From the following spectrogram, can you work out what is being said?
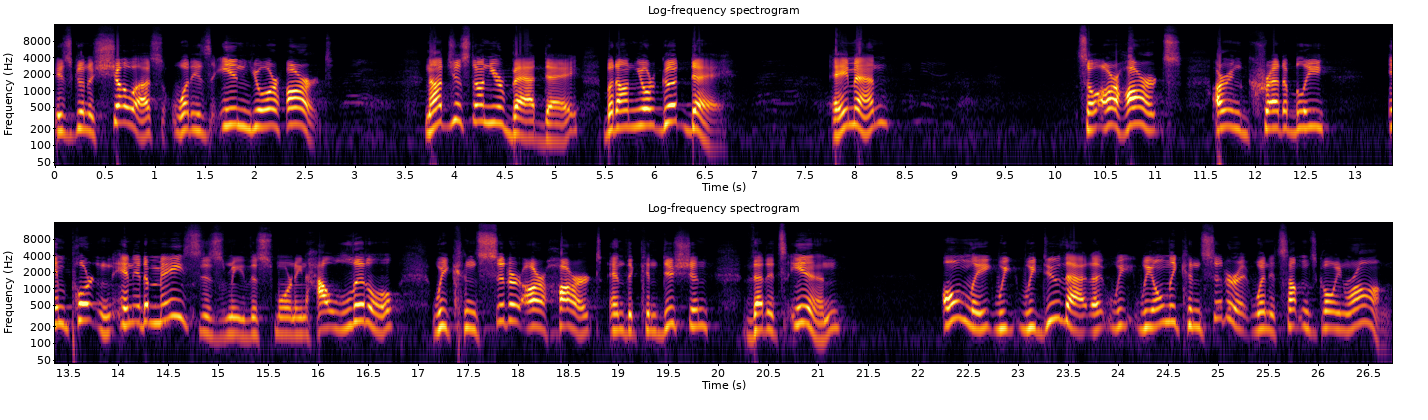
is going to show us what is in your heart. Not just on your bad day, but on your good day. Amen. So our hearts are incredibly important. And it amazes me this morning how little we consider our heart and the condition that it's in. Only, we, we do that, uh, we, we only consider it when it's, something's going wrong.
